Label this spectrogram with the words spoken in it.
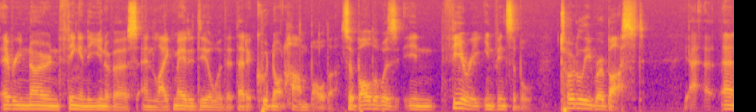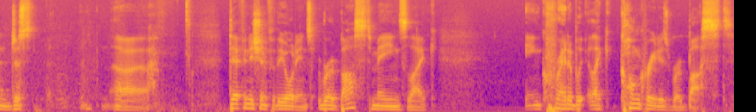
every known thing in the universe and like made a deal with it that it could not harm Balder. So Balder was in theory invincible, totally robust, and just uh, definition for the audience: robust means like incredibly like concrete is robust,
